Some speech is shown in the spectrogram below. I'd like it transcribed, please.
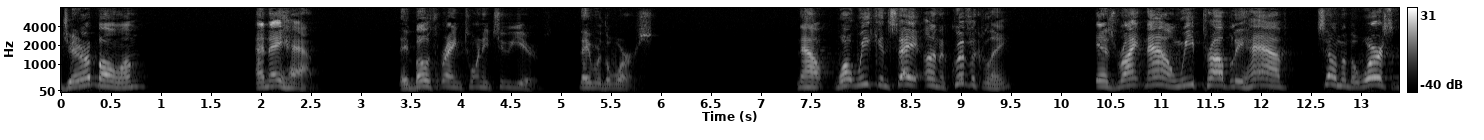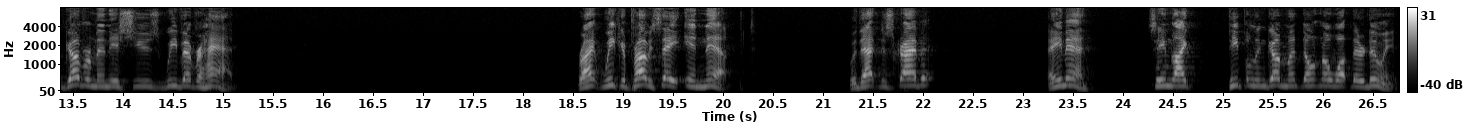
Jeroboam and Ahab. They both reigned 22 years. They were the worst. Now, what we can say unequivocally is right now we probably have some of the worst government issues we've ever had. Right? We could probably say inept. Would that describe it? Amen. Seem like people in government don't know what they're doing.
